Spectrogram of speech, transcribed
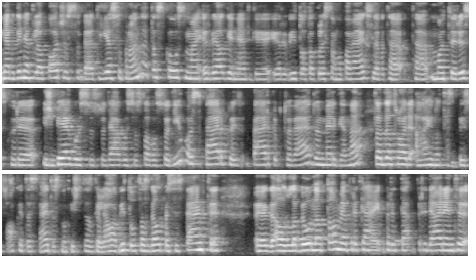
netgi ne klepočius, bet jie supranta tą skausmą ir vėlgi netgi ir Vytauto Kulsnavo paveikslė, ta, ta moteris, kuri išbėgusi, sudegusi savo sodybos, perkiptų veidų mergina, tada atrodė, ai, nu tas baisokai tas veidas nupaišytas galėjo, Vytautas gal pasistengti, e, gal labiau anatomiją priderinti,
